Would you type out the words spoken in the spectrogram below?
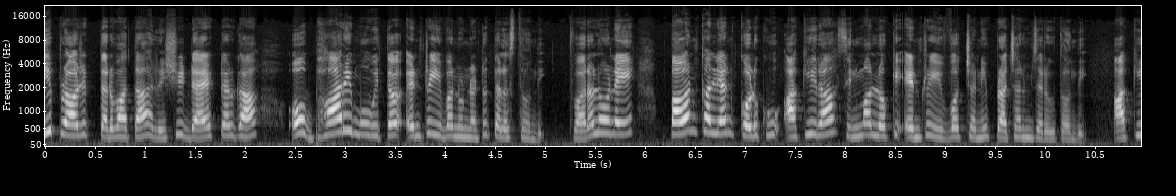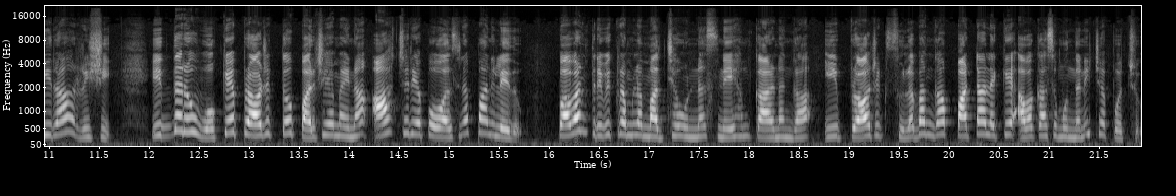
ఈ ప్రాజెక్ట్ తర్వాత రిషి డైరెక్టర్గా ఓ భారీ మూవీతో ఎంట్రీ ఇవ్వనున్నట్టు తెలుస్తోంది. త్వరలోనే పవన్ కళ్యాణ్ కొడుకు అకీరా సినిమాల్లోకి ఎంట్రీ ఇవ్వొచ్చని ప్రచారం జరుగుతోంది. అకీరా రిషి ఇద్దరు ఒకే ప్రాజెక్ట్తో పరిచయమైనా ఆశ్చర్యపోవాల్సిన పని లేదు. పవన్ త్రివిక్రమ్ల మధ్య ఉన్న స్నేహం కారణంగా ఈ ప్రాజెక్ట్ సులభంగా పట్టాలెక్కే అవకాశం ఉందని చెప్పొచ్చు.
